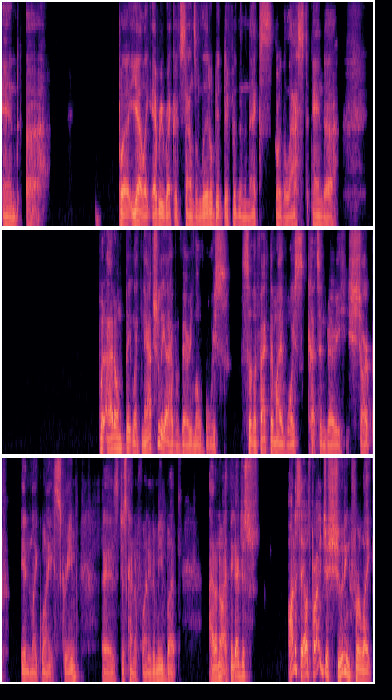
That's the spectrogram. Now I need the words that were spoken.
and uh, but yeah, like every record sounds a little bit different than the next or the last, and uh, but I don't think like naturally I have a very low voice. So the fact that my voice cuts in very sharp in like when I scream is just kind of funny to me. But I don't know. I think I just honestly I was probably just shooting for like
